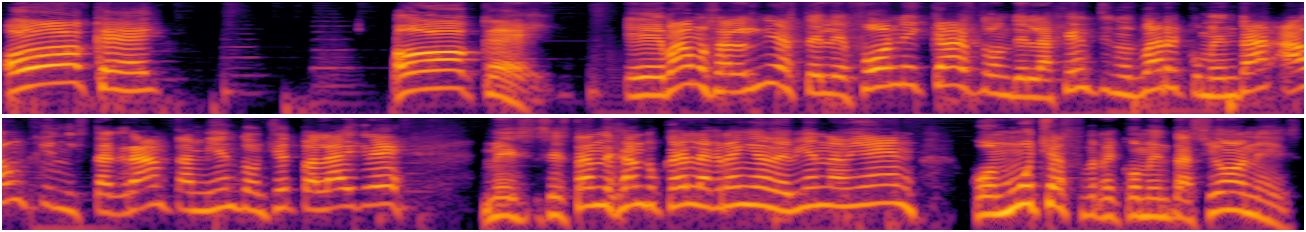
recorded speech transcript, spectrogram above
Ok. Ok. Eh, vamos a las líneas telefónicas donde la gente nos va a recomendar, aunque en Instagram también, Don Cheto al aire, se están dejando caer la greña de bien a bien con muchas recomendaciones.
